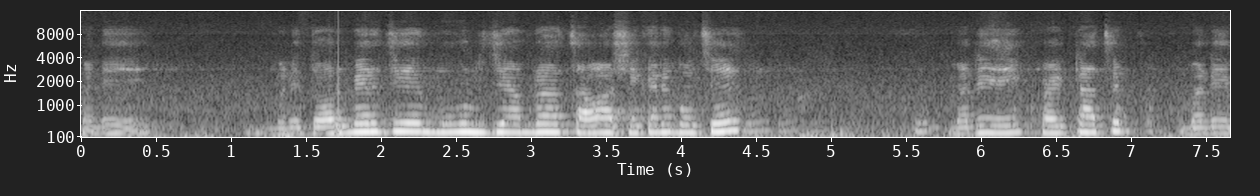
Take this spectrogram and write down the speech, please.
মানে মানে ধর্মের যে মূল যে আমরা চাওয়া সেখানে বলছে মানে কয়েকটা আছে? মানে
